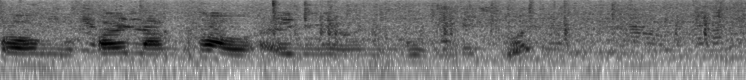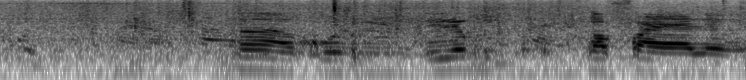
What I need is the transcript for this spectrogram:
คลองคอยหลังเข้าไอ้นี่มันบุกนี่สวยอ่าคุณเลี้ยงกาแฟเลย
